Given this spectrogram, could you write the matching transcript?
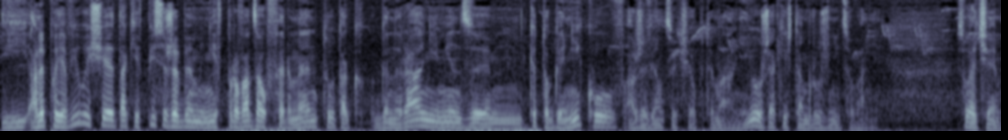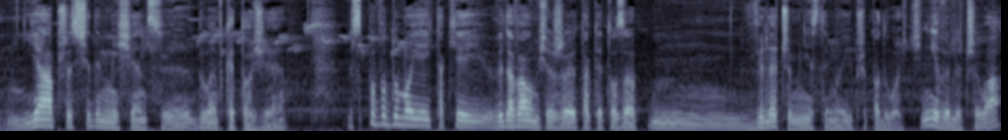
I, ale pojawiły się takie wpisy, żebym nie wprowadzał fermentu tak generalnie między ketogeników a żywiących się optymalnie. Już jakieś tam różnicowanie. Słuchajcie, ja przez 7 miesięcy byłem w ketozie. Z powodu mojej takiej, wydawało mi się, że ta ketoza mm, wyleczy mnie z tej mojej przypadłości. Nie wyleczyła.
